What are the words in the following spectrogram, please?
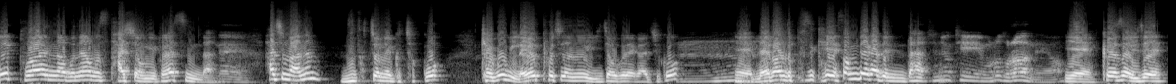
얘 부활했나 보네 하면서 다시 영입을 했습니다. 네. 하지만은 무득점에 그쳤고 결국 레오포즈단으로 이적을 해가지고 음, 예, 레반도프스키의 선배가 됩니다. 신용팀으로 돌아왔네요. 예, 그래서 이제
